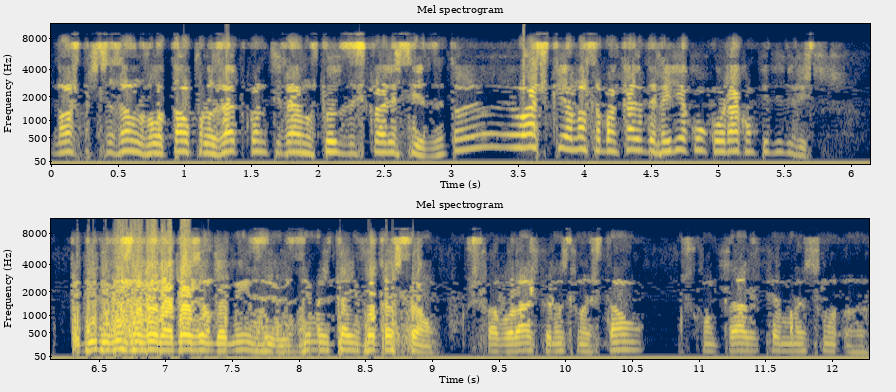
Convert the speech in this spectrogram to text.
Nós precisamos votar o projeto quando tivermos todos esclarecidos. Então eu, eu acho que a nossa bancada deveria concordar com o pedido de vista. Pedido de vista do vereador João Domingos Zima está em votação. Os favoráveis permanecem como estão, os contrários permanecem. Uh,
